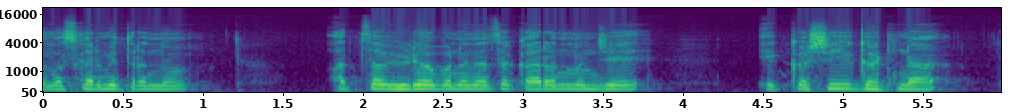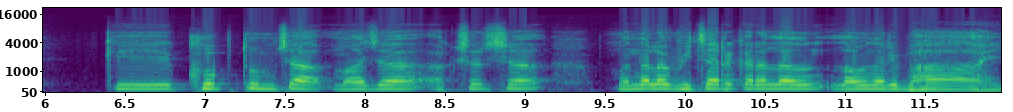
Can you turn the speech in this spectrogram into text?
नमस्कार मित्रांनो. आजचा व्हिडिओ बनवण्याचं कारण म्हणजे एक अशी घटना की खूप तुमच्या माझ्या अक्षरशः मनाला विचार करायला लावणारी भा आहे.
